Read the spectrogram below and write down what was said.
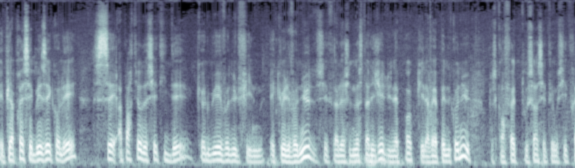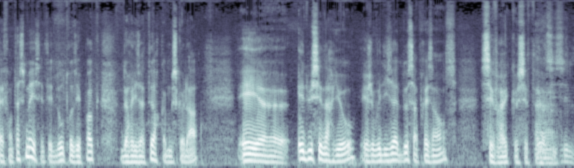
Et puis après ces baisers collés, c'est à partir de cette idée que lui est venu le film. Et qu'il est venu, c'est la nostalgie d'une époque qu'il avait à peine connue. Parce qu'en fait, tout ça, c'était aussi très fantasmé. C'était d'autres époques de réalisateurs comme Scola. Et, euh, et du scénario, et je vous disais de sa présence, c'est vrai que c'est un... La Sicile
